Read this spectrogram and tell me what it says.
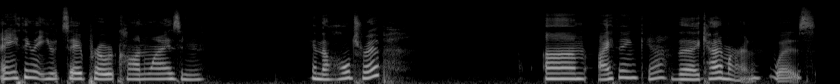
Anything that you would say pro or con wise and in the whole trip, um, I think Yeah. the catamaran was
